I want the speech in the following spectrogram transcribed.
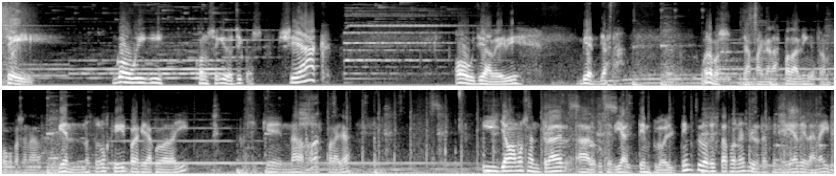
¡Sí! ¡Go, Iggy! Conseguido, chicos. ¡Shack! Oh, yeah, baby. Bien, ya está. Bueno, pues ya vaina la espada Link, tampoco pasa nada. Bien, nos tenemos que ir para aquella cueva de allí. Así que nada, vamos para allá. Y ya vamos a entrar a lo que sería el templo. El templo de esta zona es la refinería de la Nairu.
